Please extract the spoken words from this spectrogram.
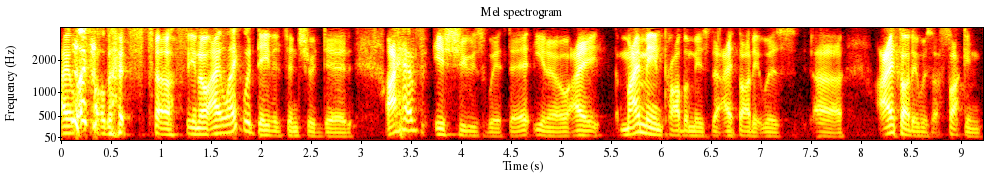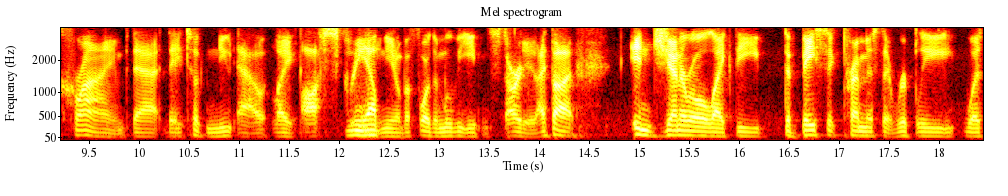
I like all that stuff. You know, I like what David Fincher did. I have issues with it. You know, I my main problem is that I thought it was uh I thought it was a fucking crime that they took Newt out like off screen, Yep. you know, before the movie even started. I thought in general like the the basic premise that Ripley was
